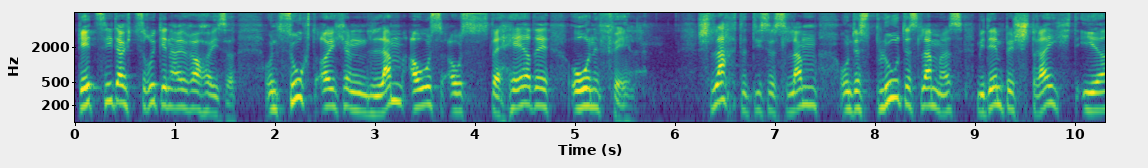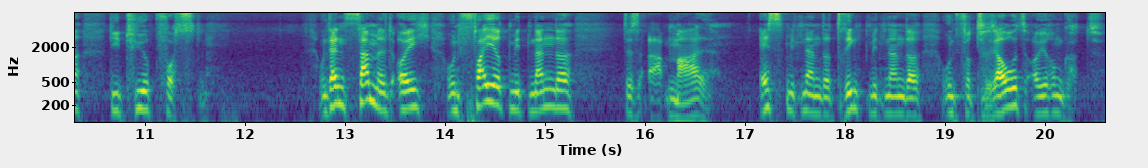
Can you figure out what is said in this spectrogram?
Geht, zieht euch zurück in eure Häuser und sucht euch ein Lamm aus aus der Herde ohne Fehl. Schlachtet dieses Lamm und das Blut des Lammes, mit dem bestreicht ihr die Türpfosten. Und dann sammelt euch und feiert miteinander das Mahl. Esst miteinander, trinkt miteinander und vertraut eurem Gott.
